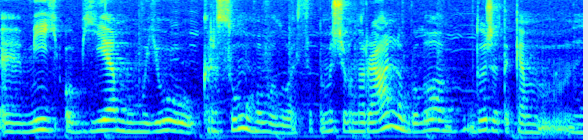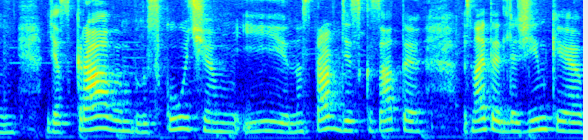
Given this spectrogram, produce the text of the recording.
е, мій об'єм, мою красу мого волосся, тому що воно реально було дуже таким яскравим, блискучим. І насправді сказати, знаєте, для жінки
